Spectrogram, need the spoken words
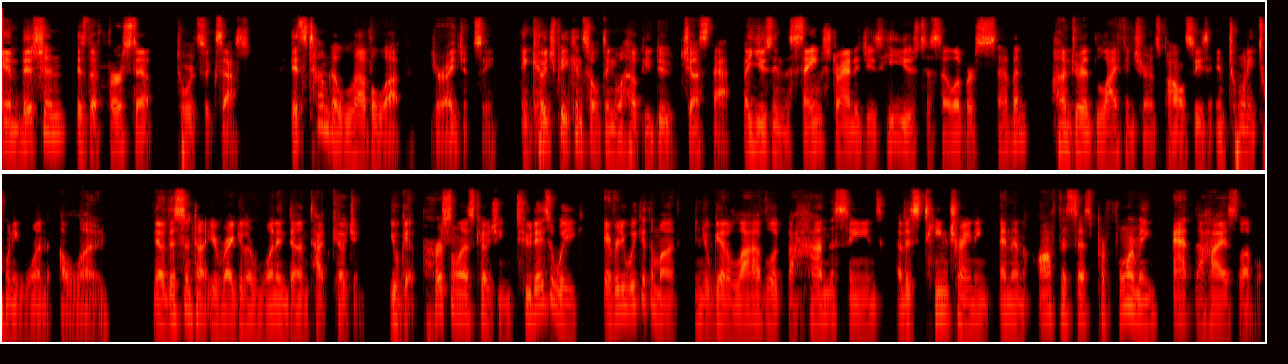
Ambition is the first step towards success. It's time to level up your agency. And Coach P Consulting will help you do just that by using the same strategies he used to sell over 700 life insurance policies in 2021 alone. Now, this is not your regular one and done type coaching. You'll get personalized coaching two days a week, every week of the month, and you'll get a live look behind the scenes of his team training and an office that's performing at the highest level.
